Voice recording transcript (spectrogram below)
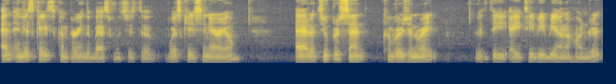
And in this case, comparing the best, which is the worst case scenario, at a 2% conversion rate with the ATV beyond 100,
